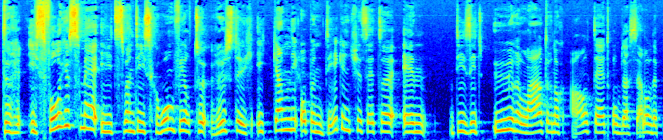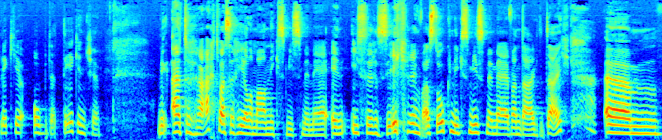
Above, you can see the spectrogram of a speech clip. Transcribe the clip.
er is volgens mij iets, want die is gewoon veel te rustig. Ik kan die op een dekentje zetten en die zit uren later nog altijd op datzelfde plekje op dat tekentje. Nu, uiteraard was er helemaal niks mis met mij. En is er zeker en vast ook niks mis met mij vandaag de dag. Um,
